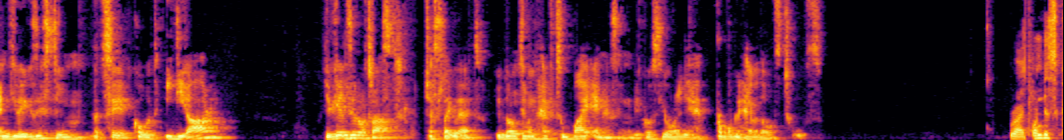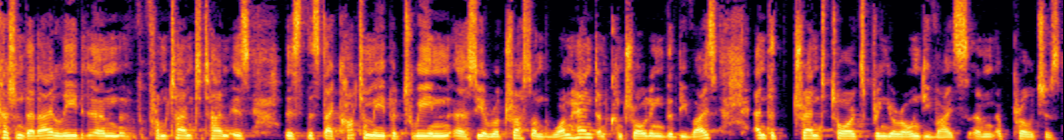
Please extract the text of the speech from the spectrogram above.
and your existing, let's say, call it EDR, you get zero trust, just like that. You don't even have to buy anything because you already have, probably have those tools. Right. One discussion that I lead um, from time to time is this this dichotomy between uh, zero trust on the one hand and controlling the device, and the trend towards bring your own device um, approaches,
